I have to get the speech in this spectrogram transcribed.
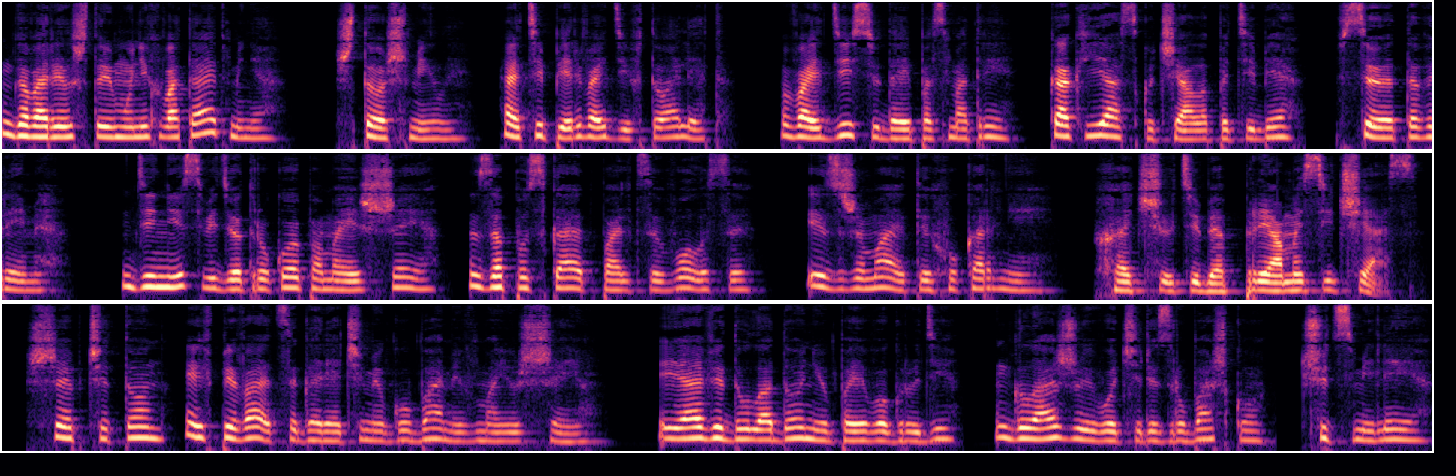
Говорил, что ему не хватает меня. Что ж, милый, а теперь войди в туалет. Войди сюда и посмотри, как я скучала по тебе все это время. Денис ведет рукой по моей шее, запускает пальцы в волосы и сжимает их у корней. «Хочу тебя прямо сейчас!» Шепчет он и впивается горячими губами в мою шею. Я веду ладонью по его груди, глажу его через рубашку, чуть смелее,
